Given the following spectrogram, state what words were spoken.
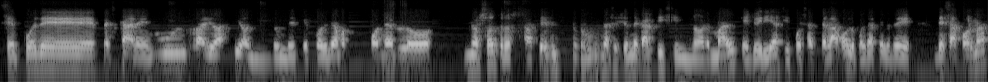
se puede pescar en un radio de acción donde podríamos ponerlo nosotros haciendo una sesión de carfishing normal, que yo iría si fuese a este lago, lo podría hacer de, esa forma.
